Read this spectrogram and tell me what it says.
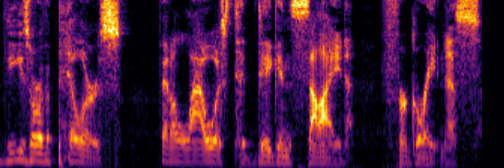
These are the pillars that allow us to dig inside for greatness.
